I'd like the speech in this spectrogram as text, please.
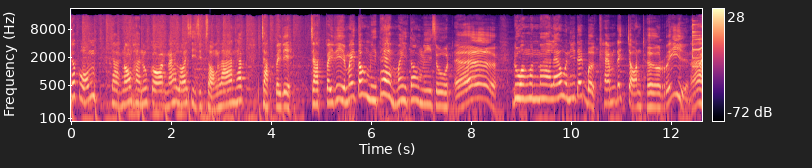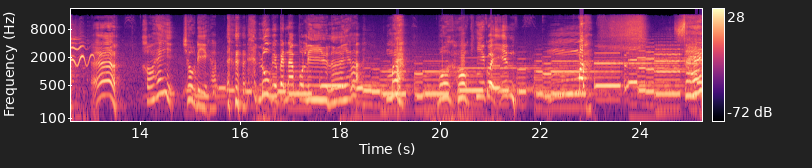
ครับผม จากน้องพานุกรนะ142 ล้านครับ จัดไปดิจัดไปดิไม่ต้องมีแต้มไม่ต้องมีสูตร เออ ดวงมันมาแล้ววันนี้ได้เบิร์กแคมป์ได้จอนเทอรี่นะ เออ ขอให้โชคดีครับ ลูกยังเป็นนาโปลีอยู่เลยอะมาบวกหกฮีกว่าอิน มา แสง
